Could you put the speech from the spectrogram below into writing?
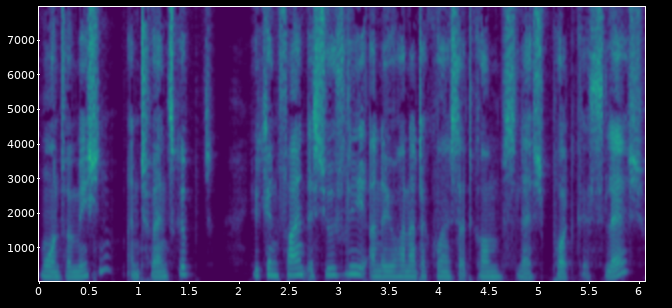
More information and transcript you can find as usually under johannadraconis.com slash podcast slash.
